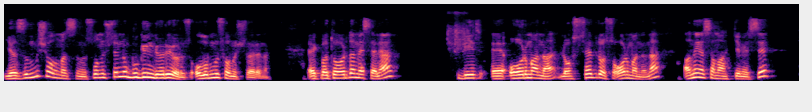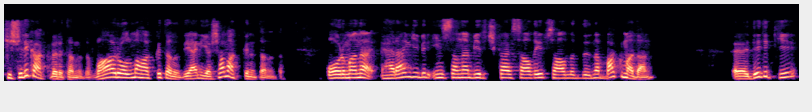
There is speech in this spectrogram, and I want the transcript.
yazılmış olmasının sonuçlarını bugün görüyoruz. Olumlu sonuçlarını. Ekvator'da mesela bir e, ormana, Los Cedros ormanına Anayasa Mahkemesi kişilik hakları tanıdı. Var olma hakkı tanıdı. Yani yaşam hakkını tanıdı. Ormana herhangi bir insana bir çıkar sağlayıp sağladığına bakmadan e, dedi ki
